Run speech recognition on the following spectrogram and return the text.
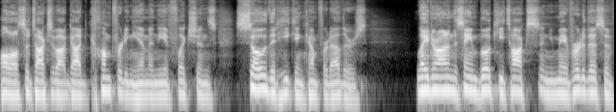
Paul also talks about God comforting him in the afflictions so that he can comfort others. Later on in the same book, he talks, and you may have heard of this, of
